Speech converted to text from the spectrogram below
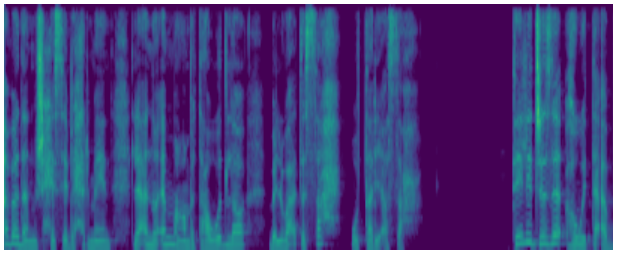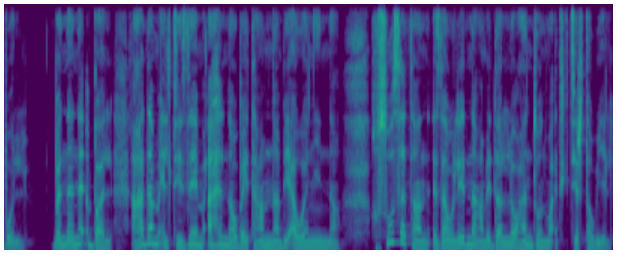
ابدا مش حاسة بحرمان لأنه امها عم بتعود لها بالوقت الصح والطريقة الصح. تالت جزء هو التقبل. بدنا نقبل عدم التزام أهلنا وبيت عمنا بقوانيننا خصوصا إذا أولادنا عم يضلوا عندهم وقت كتير طويل.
